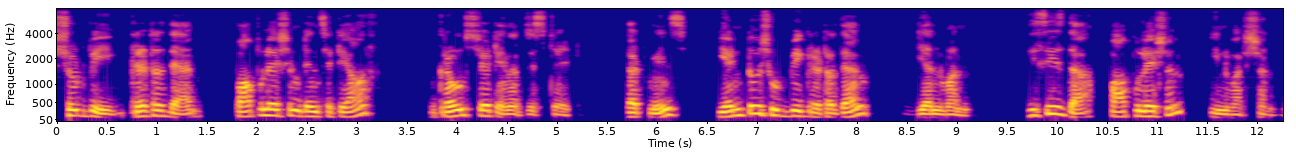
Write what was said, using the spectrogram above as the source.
should be greater than population density of ground state energy state. That means N2 should be greater than N1. This is the population inversion.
